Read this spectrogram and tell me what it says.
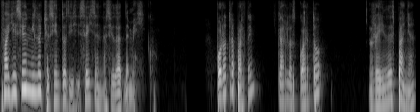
Falleció en 1816 en la Ciudad de México. Por otra parte, Carlos IV, rey de España,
